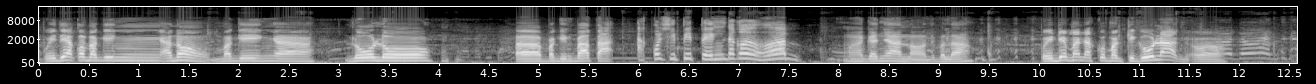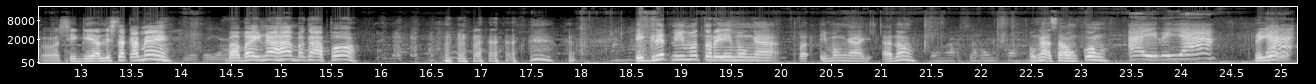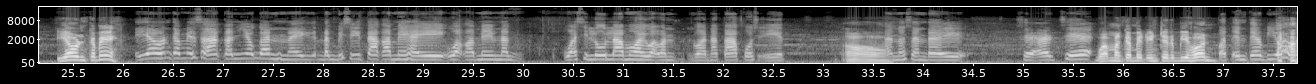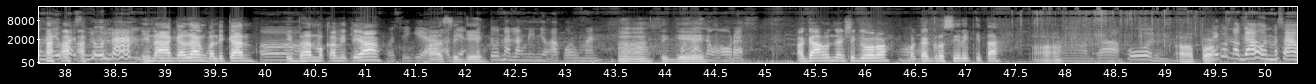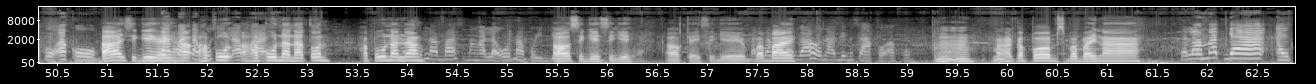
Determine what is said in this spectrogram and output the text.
Pwede ako maging, ano, maging ah, lolo, ah, maging bata. Ako si Pipeng Dagob. Mga ganyan, no, di ba lang? Pwede man ako magtigulang. Oh. Oh, sige, alis na kami. Bye-bye na ha, mga apo. I-greet nimo to rin imong nga pa- imong nga ano? Unga sa Hong Kong. Ay, Ria. Riga, iyawan kami. Iyawan kami sa Kanyugan. Ay, nagbisita kami. Ay, wa kami nag... Wa si Lula mo. Ay, wa, wa natapos it. Oo. Ano sanday... Si Archie. Wa man kami interviewon. What interview ko na wa si Lula. Inaaga lang balikan. Oo. Ibhan mo kami tiha. O sige, Ah, sige. Ito na lang ninyo ako man. Mm sige. Mga anong oras? Agahon lang siguro. Magka-grocery kita. Oo. Ah, gahon. Opo. Ay, kung nagahon masako ako. Ay, sige. Hay, ha, hapu, hapunan naton. Hapunan lang. Labas, mga launa pwede. Oh, sige, sige. Okay, sige. Bye-bye. Abi masako ako. Mm Mga kapobs, bye-bye na. Salamat ga. Ay,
